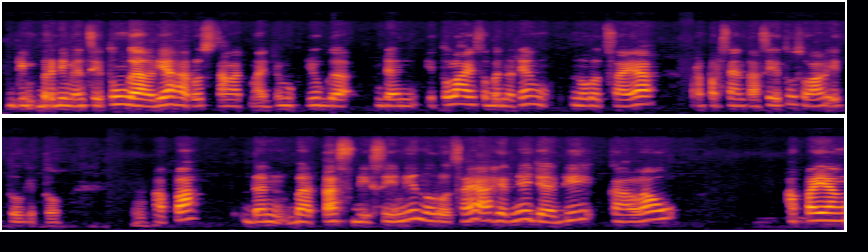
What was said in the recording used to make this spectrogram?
berdimensi tunggal dia harus sangat majemuk juga. Dan itulah yang sebenarnya menurut saya representasi itu soal itu gitu. Hmm. apa? Dan batas di sini menurut saya akhirnya jadi kalau apa yang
